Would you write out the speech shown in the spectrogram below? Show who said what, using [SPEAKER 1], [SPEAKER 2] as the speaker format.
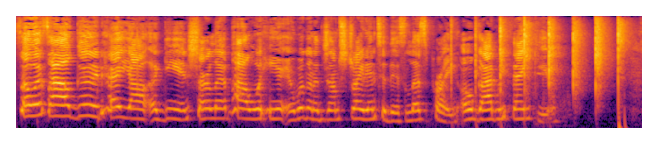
[SPEAKER 1] So it's all good. Hey, y'all, again, Charlotte Powell here, and we're going to jump straight into this. Let's pray. Oh, God, we thank you.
